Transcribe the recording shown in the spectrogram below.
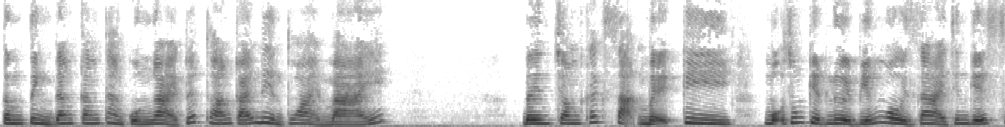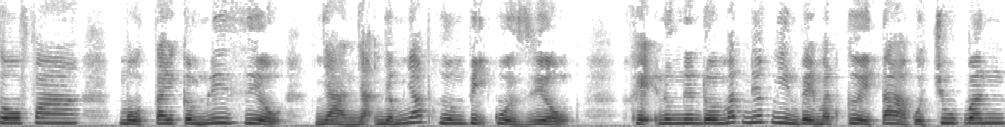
tâm tình đang căng thẳng của ngải tuyết thoáng cái liền thoải mái. Bên trong khách sạn Mễ Kỳ, Mộ Dung Kiệt lười biếng ngồi dài trên ghế sofa, một tay cầm ly rượu, nhàn nhã nhấm nháp hương vị của rượu. Khẽ nâng lên đôi mắt nước nhìn về mặt cười tà của Chu Bân,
